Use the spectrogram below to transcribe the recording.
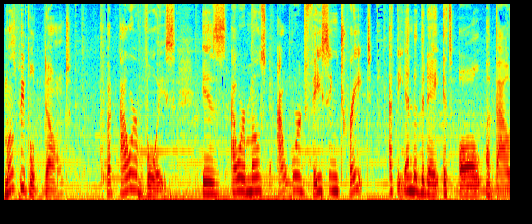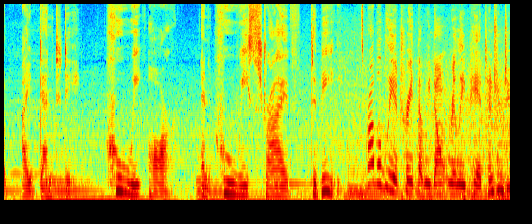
Most people don't. But our voice is our most outward facing trait. At the end of the day, it's all about identity, who we are, and who we strive to be. It's probably a trait that we don't really pay attention to,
